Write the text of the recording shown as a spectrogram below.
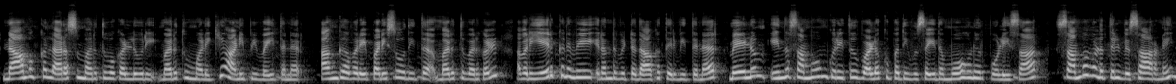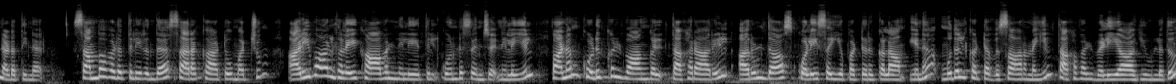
நாமக்கல் அரசு மருத்துவக் கல்லூரி மருத்துவமனைக்கு அனுப்பி வைத்தனர். அங்கு அவரை பரிசோதித்த மருத்துவர்கள் அவர் ஏற்கனவே இறந்துவிட்டதாக தெரிவித்தனர். மேலும் இந்த சம்பவம் குறித்து வழக்கு பதிவு செய்த மோகனூர் போலீசார் சம்பவத்தில் விசாரணை நடத்தினர். சம்பவ இடத்தில் இருந்த சரக்கு ஆட்டோ மற்றும் அறிவாள்களை காவல் நிலையத்தில் கொண்டு சென்ற நிலையில் பணம் கொடுக்கல் வாங்கல் தகராறில் அருள்தாஸ் கொலை செய்யப்பட்டிருக்கலாம் என முதல்கட்ட விசாரணையில் தகவல் வெளியாகியுள்ளது.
